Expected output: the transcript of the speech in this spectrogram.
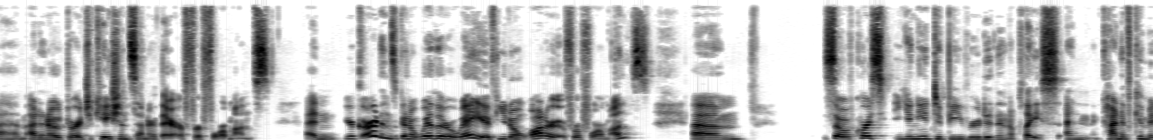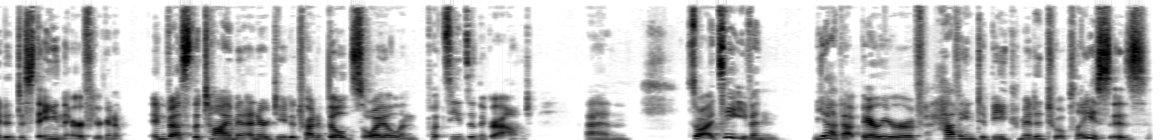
um, at an outdoor education center there for four months. And your garden's going to wither away if you don't water it for four months. Um, so, of course, you need to be rooted in a place and kind of committed to staying there if you're going to invest the time and energy to try to build soil and put seeds in the ground. Um, so, I'd say even yeah, that barrier of having to be committed to a place is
